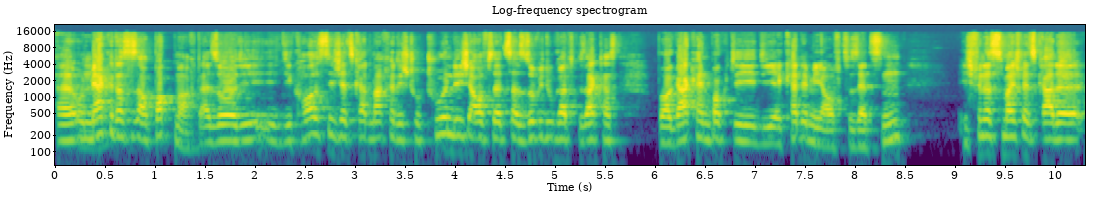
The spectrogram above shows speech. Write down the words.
Äh, und merke, dass es auch Bock macht. Also die, die Calls, die ich jetzt gerade mache, die Strukturen, die ich aufsetze, also so wie du gerade gesagt hast, boah, gar keinen Bock, die, die Academy aufzusetzen. Ich finde das zum Beispiel jetzt gerade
